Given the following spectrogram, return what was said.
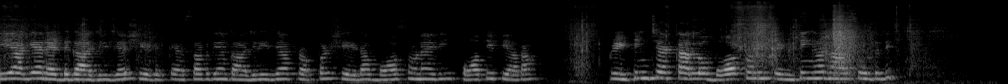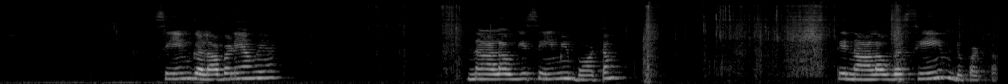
ਇਹ ਆ ਗਿਆ ਰੈੱਡ ਗਾਜਰੀ ਜਿਹਾ ਸ਼ੇਡ ਕਹਿ ਸਕਦੇ ਆ ਗਾਜਰੀ ਜਿਹਾ ਪ੍ਰੋਪਰ ਸ਼ੇਡ ਆ, ਬਹੁਤ ਸੋਹਣਾ ਹੈ ਵੀ, ਬਹੁਤ ਹੀ ਪਿਆਰਾ। ਪ੍ਰਿੰਟਿੰਗ ਚੈੱਕ ਕਰ ਲਓ, ਬਹੁਤ ਸੋਹਣੀ ਪ੍ਰਿੰਟਿੰਗ ਆ ਨਾਲ ਸੂਟ ਦੀ। ਸੇਮ ਗਲਾ ਬਣਿਆ ਹੋਇਆ। ਨਾਲ ਆਊਗੀ ਸੇਮ ਹੀ ਬਾਟਮ ਤੇ ਨਾਲ ਆਊਗਾ ਸੇਮ ਦੁਪੱਟਾ।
